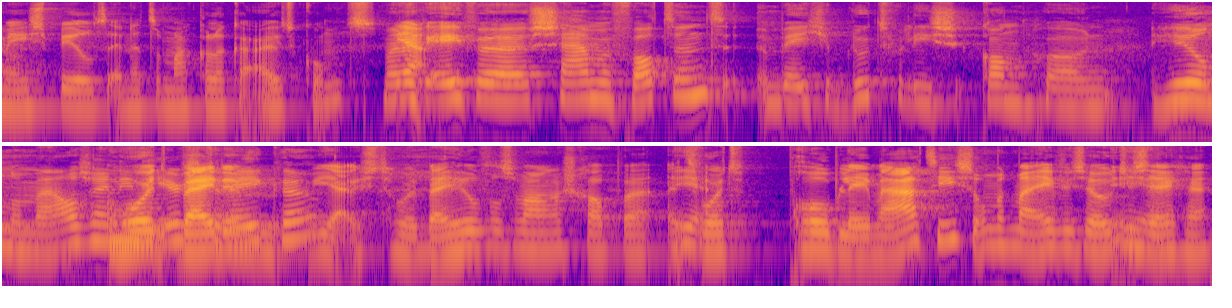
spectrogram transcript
meespeelt en het er makkelijker uitkomt. Maar ook even samenvattend, een beetje bloedverlies kan gewoon heel normaal zijn in de eerste bij de, weken. Juist, hoort bij heel veel zwangerschappen. Het Ja. wordt problematisch, om het maar even zo te Ja. zeggen,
